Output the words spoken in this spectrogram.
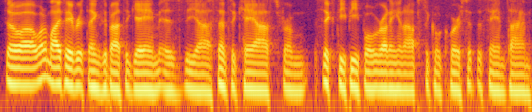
So uh, one of my favorite things about the game is the uh, sense of chaos from 60 people running an obstacle course at the same time,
